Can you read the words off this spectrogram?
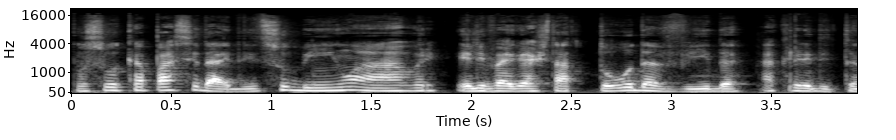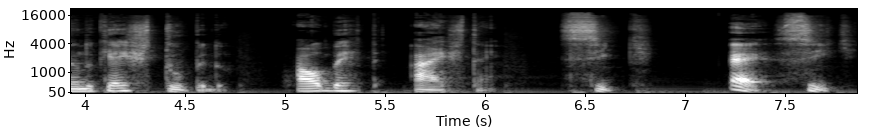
por sua capacidade de subir em uma árvore, ele vai gastar toda a vida acreditando que é estúpido. Albert Einstein. SIC. É, SIC,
